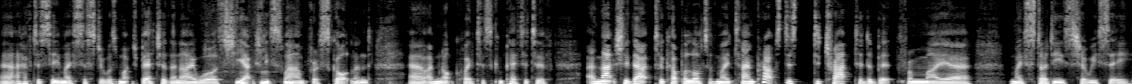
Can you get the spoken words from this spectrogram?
uh, I have to say, my sister was much better than I was. She actually swam for Scotland. Uh, I'm not quite as competitive, and actually that took up a lot of my time. Perhaps just detracted a bit from my uh, my studies, shall we say?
